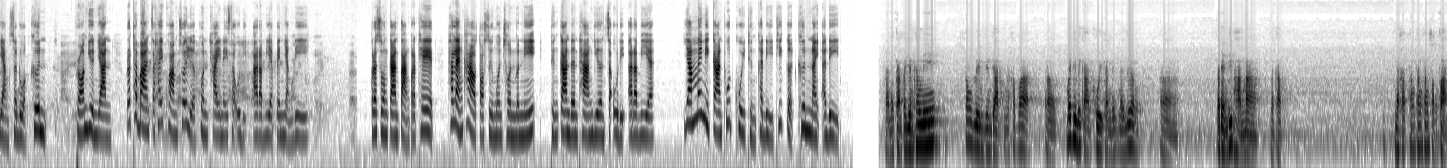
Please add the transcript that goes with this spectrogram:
อย่างสะดวกขึ้น พร้อมยืนยัน รัฐบาลจะให้ความช่วยเหลือคนไทยในซาอุดิอาระเบียเป็นอย่างดี กระทรวงการต่างประเทศแถลงข่าวต่อสื่อมวลชนวันนี้ ถึงการเดินทางเยือนซาอุดิอาระเบีย ย้ำไม่มีการพูดคุยถึงคดีที่เกิดขึ้นในอดีต แต่ในการไปเยือนครั้งนี้ต้องเรียนยืนยันนะครับว่าไม่ได้มีการคุยกันในในเรื่องอประเด็นที่ผ่านมานะครับนะครับทั้งทั้งทั้งสองฝ่าย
